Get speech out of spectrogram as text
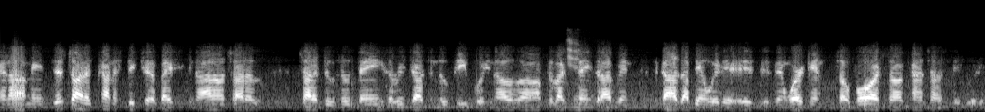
and I mean just try to kind of stick to the basics. You know, I don't try to try to do new things or reach out to new people. You know, uh, I feel like yeah. the things that I've been the guys I've been with it, it, it's been working so far, so I kind of try to stick with it.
